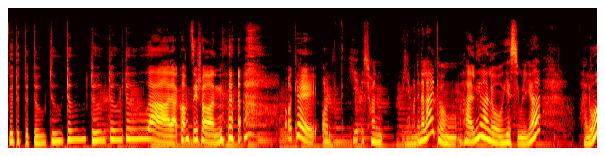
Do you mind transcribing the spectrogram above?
du du du du du du du du du. Ah, da kommt sie schon. Okay, und hier ist schon jemand in der Leitung. Hallihallo, hier ist Julia. Hallo,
